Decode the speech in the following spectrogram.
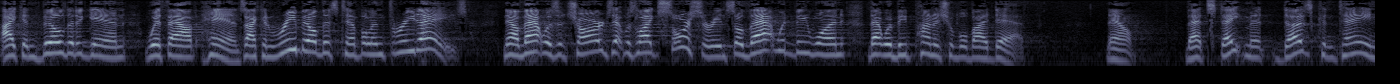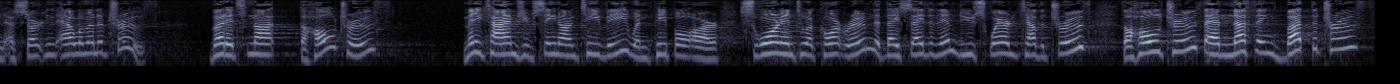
I can build it again without hands. I can rebuild this temple in three days. Now, that was a charge that was like sorcery, and so that would be one that would be punishable by death. Now, that statement does contain a certain element of truth, but it's not the whole truth. Many times you've seen on TV when people are sworn into a courtroom that they say to them, Do you swear to tell the truth, the whole truth, and nothing but the truth?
